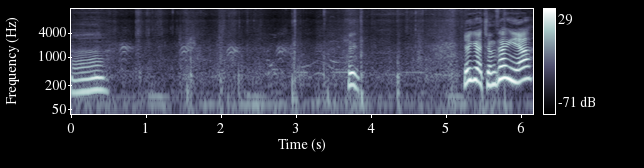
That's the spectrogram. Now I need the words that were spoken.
어. 여기, 여기가 정상이야?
